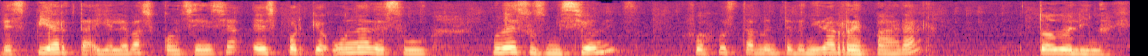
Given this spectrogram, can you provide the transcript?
despierta y eleva su conciencia, es porque una de, su, una de sus misiones fue justamente venir a reparar todo el linaje.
